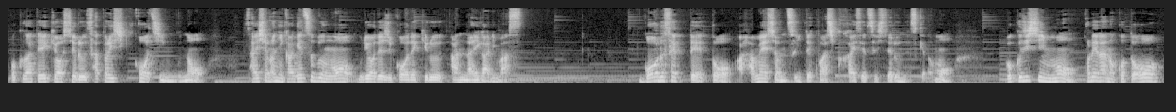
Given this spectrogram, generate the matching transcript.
僕が提供している悟り式コーチングの最初の2ヶ月分を無料で受講できる案内があります。ゴール設定とアファメーションについて詳しく解説してるんですけども、僕自身もこれらのことを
